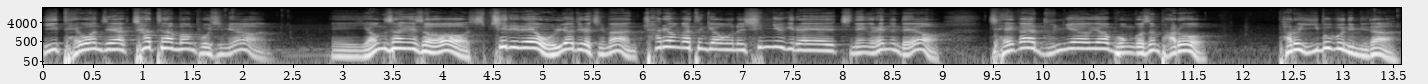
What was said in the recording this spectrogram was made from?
이 대원제약 차트 한번 보시면 이 영상에서 17일에 올려드렸지만 촬영 같은 경우는 16일에 진행을 했는데요. 제가 눈여겨본 것은 바로 바로 이 부분입니다.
